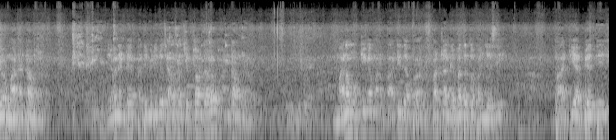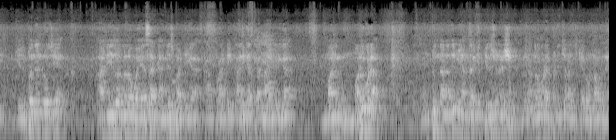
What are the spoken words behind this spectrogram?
గారు ఒక మాట అంటూ ఉంటారు. ఏమనంటే ప్రతి మీటింగ్లో చాలాసార్లు చెప్తూ ఉంటారు అంటూ ఉంటారు. మనం ముఖ్యంగా మన పార్టీ తప్ప- పట్ల నిబద్ధతో పనిచేసి పార్టీ అభ్యర్థి గెలుపొందిన రోజే ఆ నియోజకవర్గంలో వైఎస్ఆర్ కాంగ్రెస్ పార్టీగా ఆ పార్టీ కార్యకర్తగా నాయకుడిగా మన మనుగడ ఉంటుందన్నది మీ అందరికీ తెలిసిన విషయం. మీరందరూ కూడా ఎప్పటి నుంచో రాజకీయాలు ఉన్నవాళ్ళే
